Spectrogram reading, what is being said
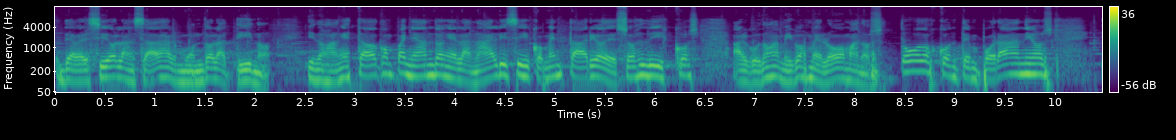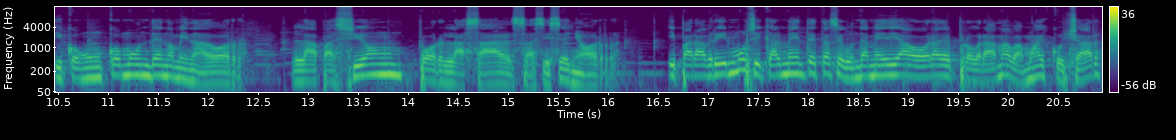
de haber sido lanzadas al mundo latino y nos han estado acompañando en el análisis y comentario de esos discos algunos amigos melómanos, todos contemporáneos y con un común denominador, la pasión por la salsa, sí señor. Y para abrir musicalmente esta segunda media hora del programa vamos a escuchar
